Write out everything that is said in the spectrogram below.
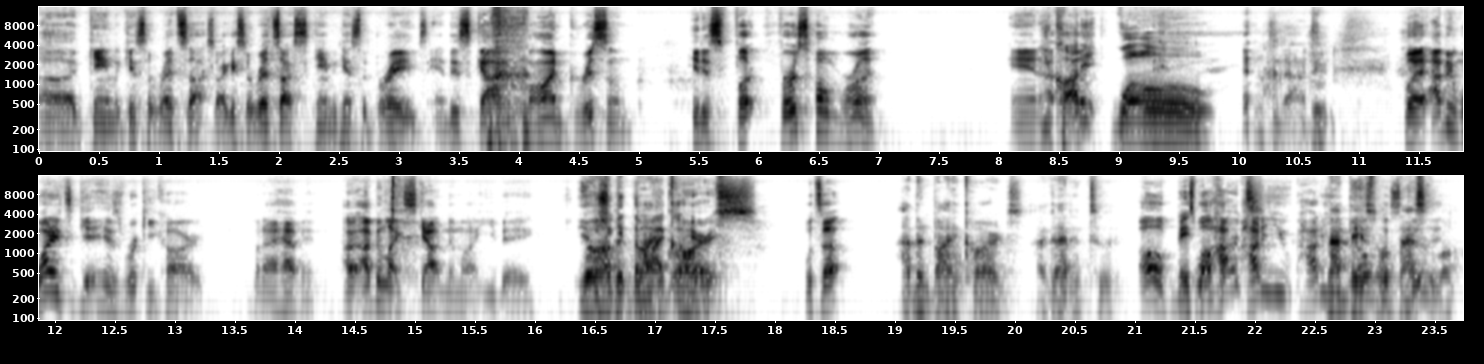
uh, game against the Red Sox, or I guess the Red Sox game against the Braves, and this guy Vaughn Grissom hit his fu- first home run. And You I caught felt- it? Whoa. nah, dude. But I've been wanting to get his rookie card, but I haven't. I, I've been like scouting him on eBay. Yo, You I've should get the Michael cards. Harris. What's up? I've been buying cards. I got into it. Oh, Baseball well, how, cards? how do you how do you Not know baseball, what's basketball. good?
